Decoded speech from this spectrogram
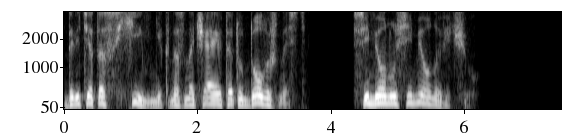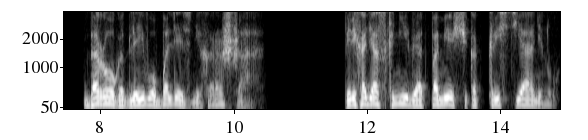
Да ведь это схимник назначает эту должность Семену Семеновичу. Дорога для его болезни хороша. Переходя с книгой от помещика к крестьянину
